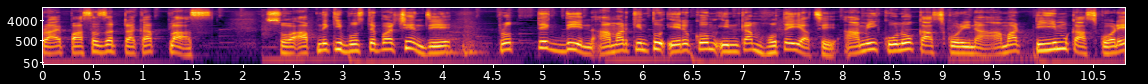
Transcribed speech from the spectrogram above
প্রায় পাঁচ হাজার টাকা প্লাস সো আপনি কি বুঝতে পারছেন যে প্রত্যেক দিন আমার কিন্তু এরকম ইনকাম হতেই আছে? আমি কোনো কাজ করি না, আমার টিম কাজ করে,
